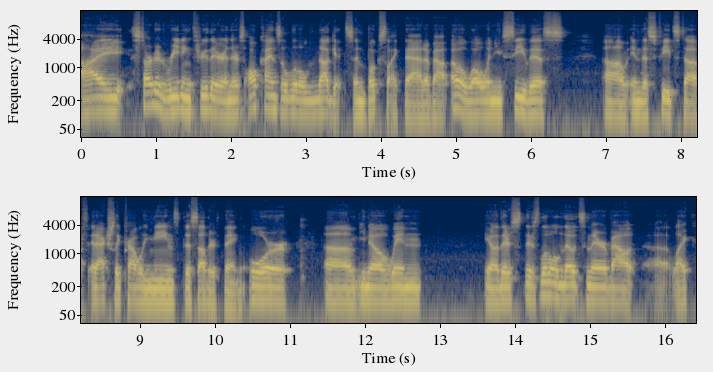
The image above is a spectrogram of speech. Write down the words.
I started reading through there. And there's all kinds of little nuggets and books like that about oh well, when you see this um, in this feed stuff, it actually probably means this other thing, or um, you know when you know there's there's little notes in there about uh, like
